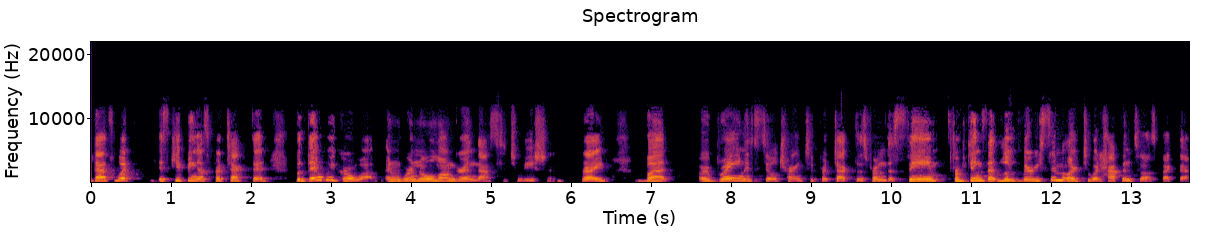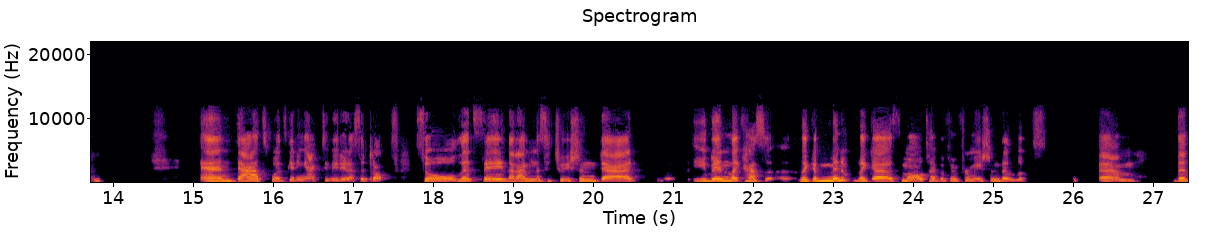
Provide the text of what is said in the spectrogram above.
that's what is keeping us protected. But then we grow up and we're no longer in that situation, right? But our brain is still trying to protect us from the same from things that look very similar to what happened to us back then and that's what's getting activated as adults so let's say that i'm in a situation that even like has like a minimum like a small type of information that looks um that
